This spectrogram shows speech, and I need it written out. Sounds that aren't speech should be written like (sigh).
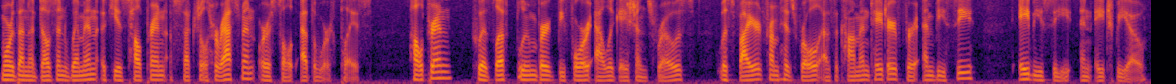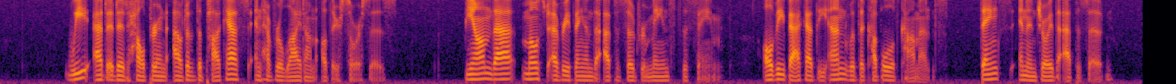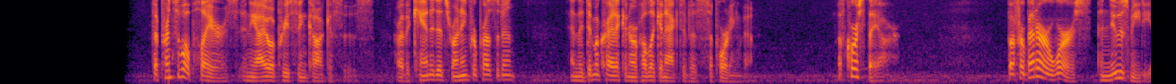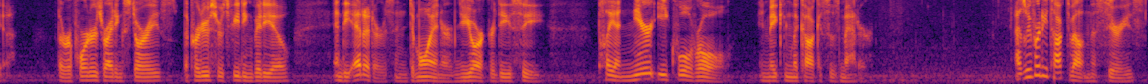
more than a dozen women accused Halperin of sexual harassment or assault at the workplace. Halperin, who has left Bloomberg before allegations rose, was fired from his role as a commentator for NBC, ABC, and HBO. We edited Halperin out of the podcast and have relied on other sources. Beyond that, most everything in the episode remains the same. I'll be back at the end with a couple of comments. Thanks and enjoy the episode. The principal players in the Iowa precinct caucuses are the candidates running for president and the Democratic and Republican activists supporting them. Of course they are. But for better or worse, the news media, the reporters writing stories, the producers feeding video, and the editors in Des Moines or New York or DC play a near equal role in making the caucuses matter. As we've already talked about in this series,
